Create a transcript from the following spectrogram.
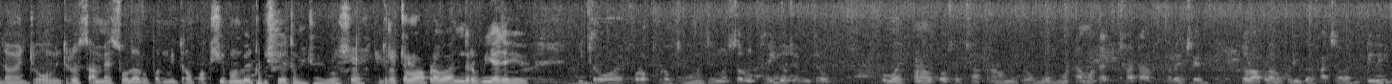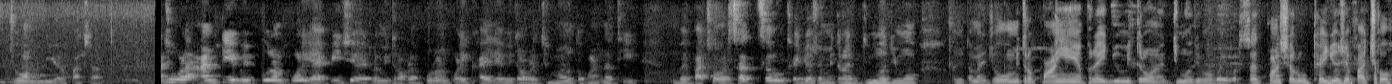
તમે જુઓ મિત્રો, સામે સોલર ઉપર મિત્રો પક્ષી પણ બેઠું છે. તમે જોયું હશે. મિત્રો, ચલો, આપણે અંદર વ્યા જઈએ. મિત્રો થોડોક થોડોક ધીમે શરૂ થઈ ગયો છે મિત્રો. અવાજ પણ આવતો હશે છાપરા મિત્રો. બહુ મોટા મોટા છાટા કરે છે. ચલો આપણે ઘડી પર પાછા ટીવી જોવા હવે પાછા. બાજુવાળા આંટીએ ભાઈ પૂરણપોળી આપી છે. એટલે મિત્રો, આપણે પૂરણપોળી ખાઈ લઈએ. મિત્રો, આપણે જમવાનું તો પણ નથી. ભાઈ, પાછો વરસાદ શરૂ થઈ ગયો છે મિત્રો. ધીમો ધીમો. અને તમે જુઓ મિત્રો, પાણી અહીંયા ભરાઈ ગયું મિત્રો. અને ધીમો ધીમો ભાઈ વરસાદ પણ શરૂ થઈ ગયો છે પાછો.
